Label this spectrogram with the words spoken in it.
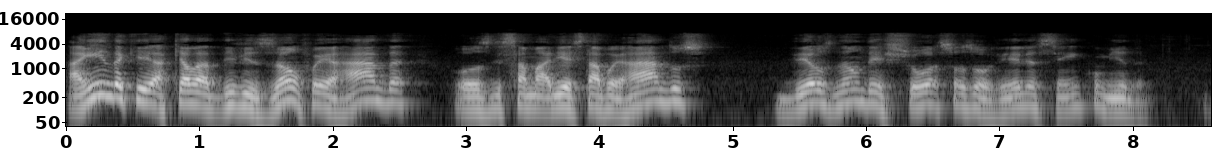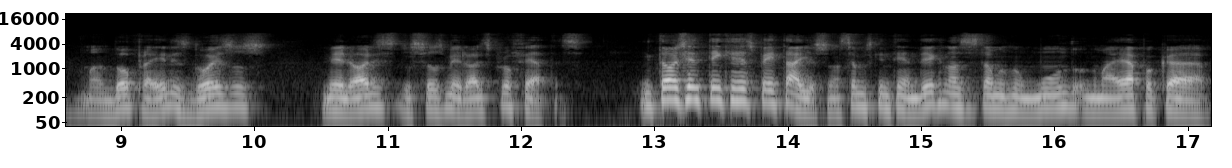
Ainda que aquela divisão foi errada, os de Samaria estavam errados, Deus não deixou as suas ovelhas sem comida. Mandou para eles dois os melhores dos seus melhores profetas. Então a gente tem que respeitar isso. Nós temos que entender que nós estamos num mundo, numa época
